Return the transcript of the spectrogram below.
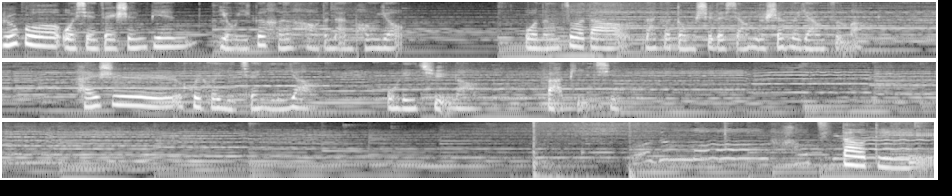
如果我现在身边有一个很好的男朋友，我能做到那个懂事的小女生的样子吗？还是会和以前一样，无理取闹，发脾气？到底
